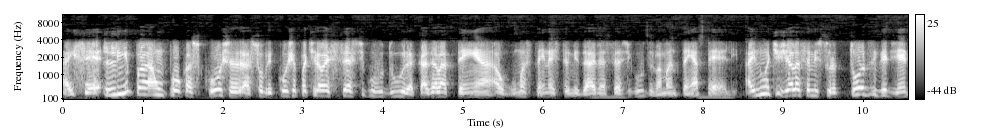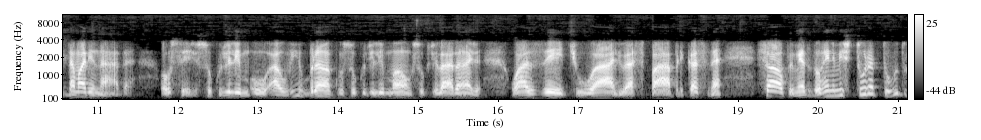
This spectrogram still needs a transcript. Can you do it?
Aí você limpa um pouco as coxas, a sobrecoxa para tirar o excesso de gordura, caso ela tenha, algumas têm na extremidade um excesso de gordura, mas mantém a pele. Aí numa tigela você mistura todos os ingredientes da marinada, ou seja, suco de limão, o, o vinho branco, o suco de limão, o suco de laranja, o azeite, o alho, as pápricas, né? Sal, pimenta do reino, mistura tudo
